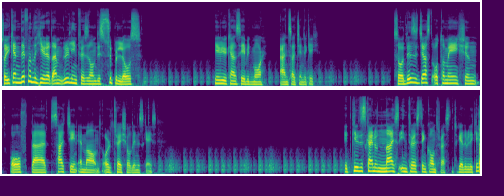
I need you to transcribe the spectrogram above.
So you can definitely hear that I'm really interested on these super lows. Here you can see a bit more and such in the kick. So this is just automation of that sidechain amount or threshold in this case. It gives this kind of nice interesting contrast together with the kick.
